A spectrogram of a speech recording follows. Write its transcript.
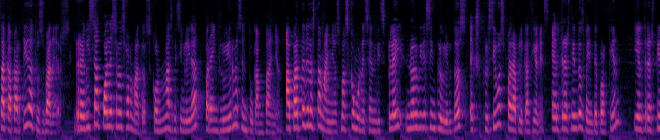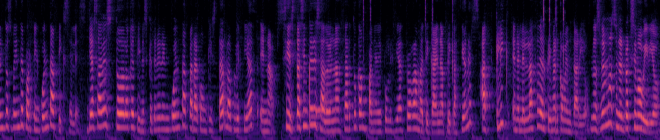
saca partido a tus banners. Revisa cuáles son los formatos con más visibilidad para incluirlos en tu campaña. Aparte de los tamaños más comunes en display, no olvides incluir dos exclusivos para aplicaciones, el 320 x 100 y el 320 x 50 píxeles. Ya sabes todo lo que tienes que tener en cuenta para conquistar la publicidad en apps. Si estás interesado en lanzar tu campaña de publicidad programática en aplicaciones, haz clic en el enlace del primer comentario. Nos vemos en el próximo vídeo.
